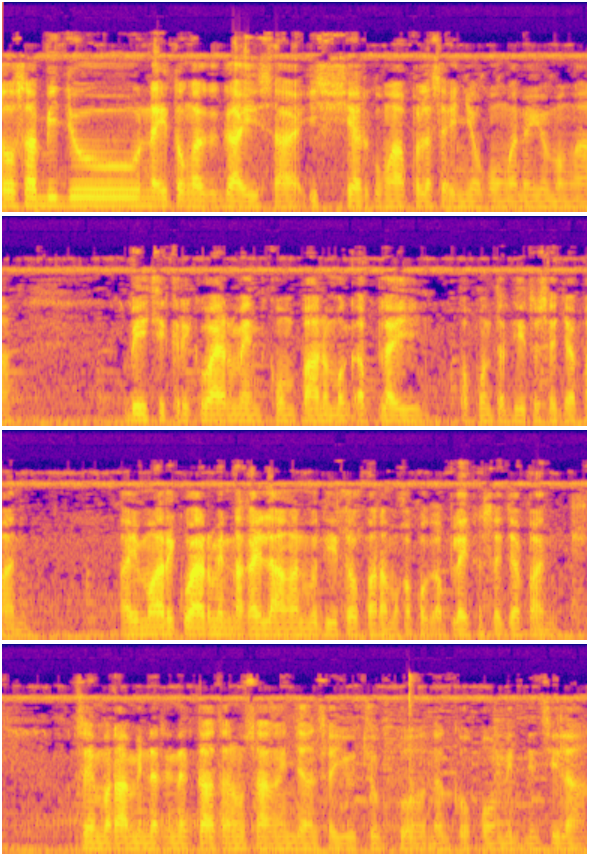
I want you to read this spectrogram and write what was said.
So sa video na ito nga guys, uh, isi-share ko nga pala sa inyo kung ano yung mga basic requirement kung paano mag-apply papunta dito sa Japan. Ay yung mga requirement na kailangan mo dito para makapag-apply ka sa Japan. Kasi marami na rin nagtatanong sa akin dyan sa YouTube ko, nagko-comment din sila.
